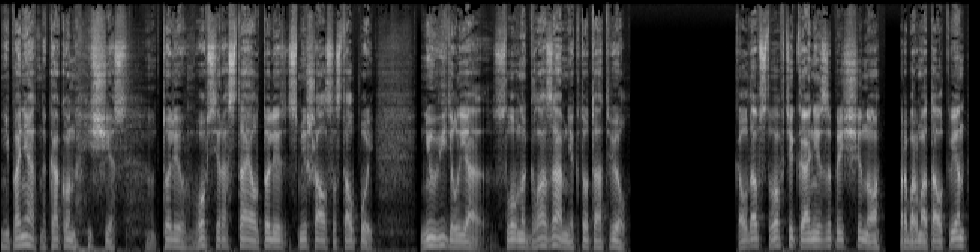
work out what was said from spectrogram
Непонятно, как он исчез. То ли вовсе растаял, то ли смешался с толпой. Не увидел я, словно глаза мне кто-то отвел. «Колдовство в текании запрещено», — пробормотал Квен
